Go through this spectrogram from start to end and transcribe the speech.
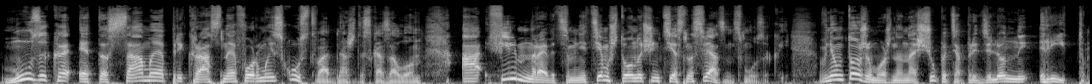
«Музыка — это самая прекрасная форма искусства», — однажды сказал он. А фильм нравится мне тем, что он очень тесно связан с музыкой. В нем тоже можно нащупать определенный ритм.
